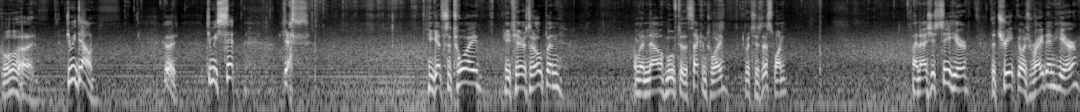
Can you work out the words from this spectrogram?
Good. Jimi, down. Good. Jimi, sit. Yes. He gets the toy, he tears it open. I'm going to now move to the second toy, which is this one. And as you see here, the treat goes right in here.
